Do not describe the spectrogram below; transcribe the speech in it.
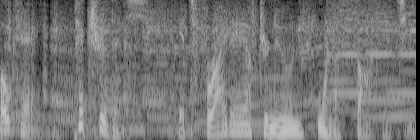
Okay, picture this. It's Friday afternoon when a thought hits you.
